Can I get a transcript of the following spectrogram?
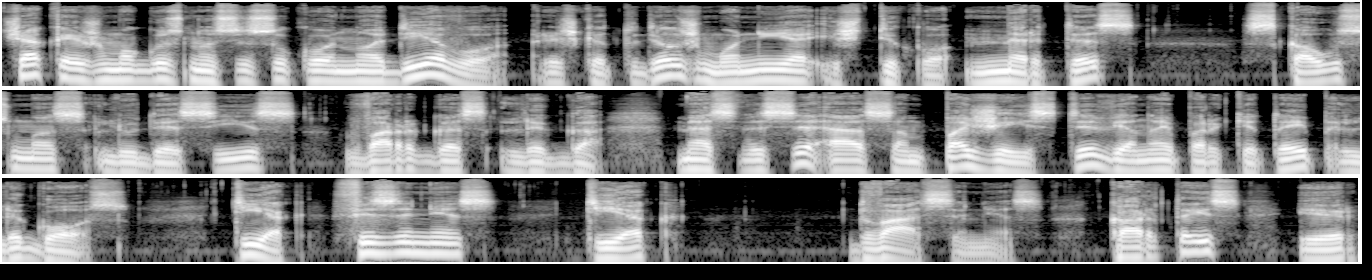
Čia, kai žmogus nusisuko nuo Dievo, reiškia, todėl žmonija ištiko mirtis, skausmas, liudesys, vargas, lyga. Mes visi esam pažeisti vienai par kitaip lygos. Tiek fizinės, tiek dvasinės. Kartais ir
